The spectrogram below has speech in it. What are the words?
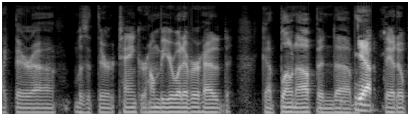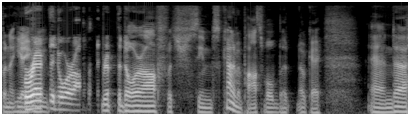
like their uh was it their tank or Humvee or whatever had got blown up and uh, Yeah, they had opened it. He, rip the door off. ripped the door off, which seems kind of impossible, but okay. And uh,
